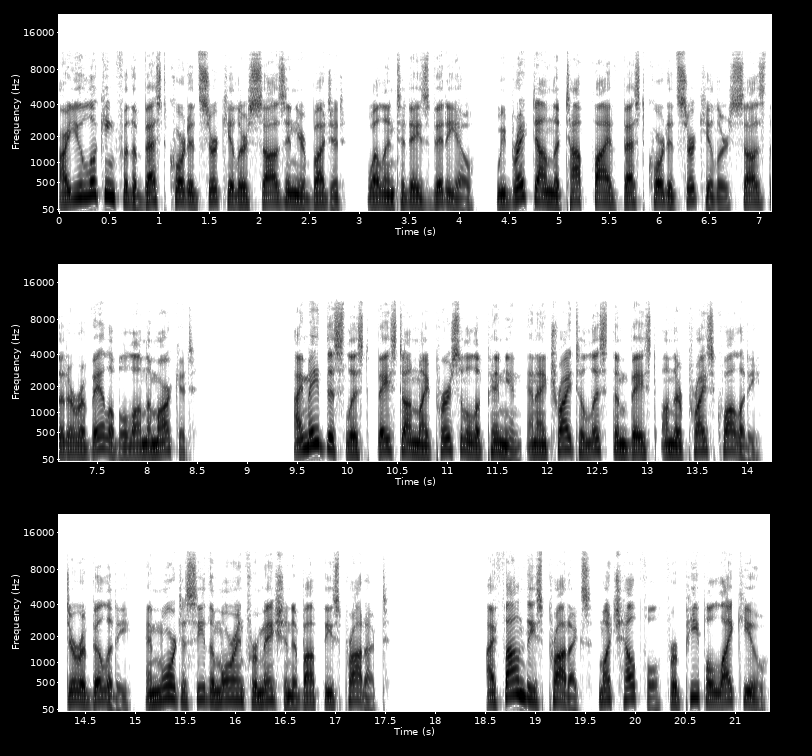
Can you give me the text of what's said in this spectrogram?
Are you looking for the best corded circular saws in your budget? Well, in today's video, we break down the top 5 best corded circular saws that are available on the market. I made this list based on my personal opinion and I tried to list them based on their price quality, durability, and more to see the more information about these product. I found these products much helpful for people like you.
